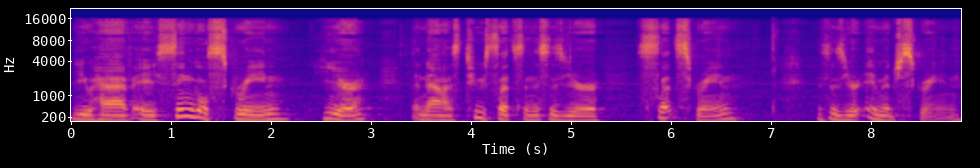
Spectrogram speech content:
You have a single screen here that now has two slits, and this is your slit screen. This is your image screen.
